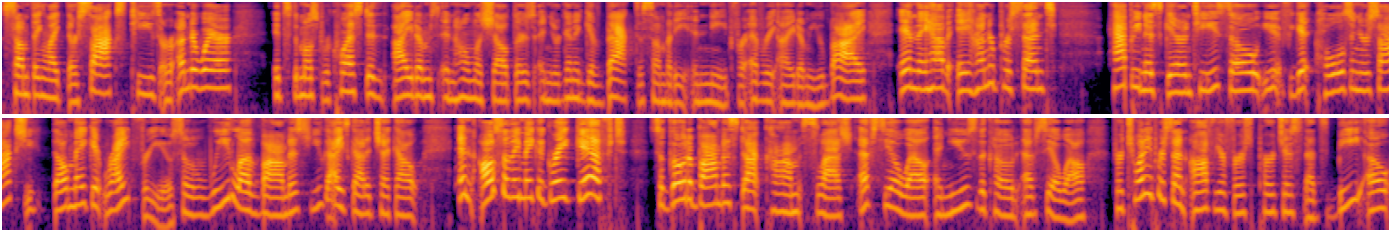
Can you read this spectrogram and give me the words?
something like their socks, tees, or underwear, it's the most requested items in homeless shelters, and you're going to give back to somebody in need for every item you buy. And they have a 100% happiness guarantee. So if you get holes in your socks, you, they'll make it right for you. So we love Bombas. You guys got to check out. And also they make a great gift. So go to bombas.com slash FCOL and use the code FCOL for 20% off your first purchase. That's B-O-M-B-A-S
